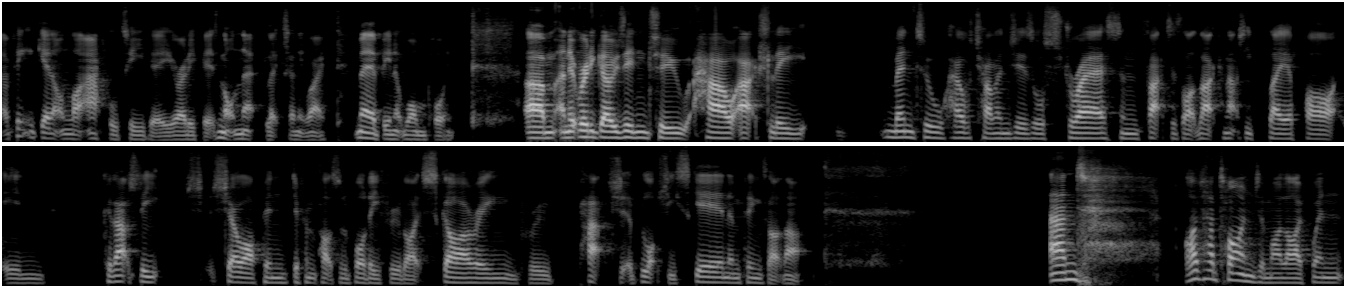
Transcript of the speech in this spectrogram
I think you get it on like Apple TV or anything. It's not Netflix anyway. May have been at one point, um, and it really goes into how actually mental health challenges or stress and factors like that can actually play a part in could actually sh- show up in different parts of the body through like scarring, through patch uh, blotchy skin and things like that. And I've had times in my life when,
